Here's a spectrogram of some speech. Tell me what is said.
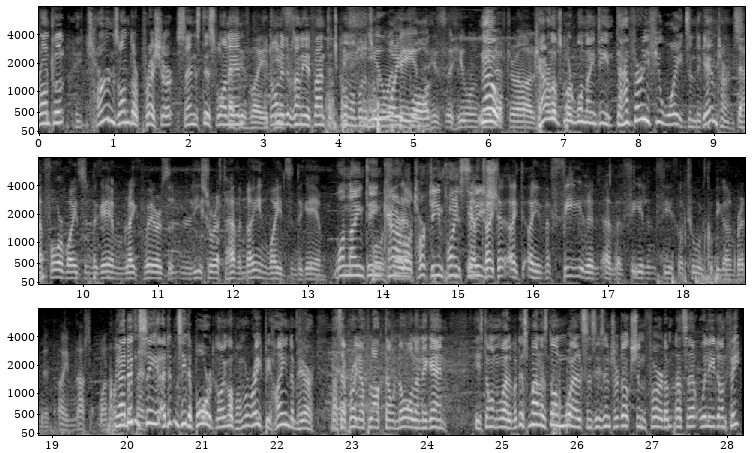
frontal. He turns under pressure, sends this one That in. I don't think He's- there's any advantage coming, but it's a wide being. ball. He's a human Now, after all. Carlow have scored 119. They have very few wides in the game turns. They have four wides in the game, like whereas Laois are to have nine wides in the game. 119 But, Carlow, uh, 13 points to Yeah, Laois. to, I, I have a feeling, I have a feeling Fico Tool could be gone, Brendan. I'm not 100. Yeah, I didn't see I didn't see the board going up. I'm right behind him here. That's a brilliant block down Nolan again. He's done well, but this man has done well since his introduction for them. That's uh, Willie Dunphy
